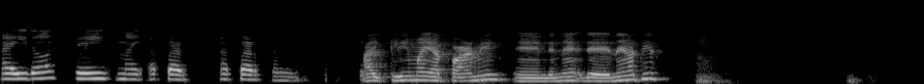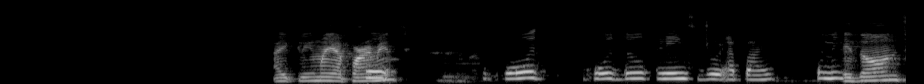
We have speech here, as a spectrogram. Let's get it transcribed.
I don't clean my apart apartment. I clean my apartment. And the, ne the negative? I clean my apartment. Who, who do cleans your apartment? I don't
